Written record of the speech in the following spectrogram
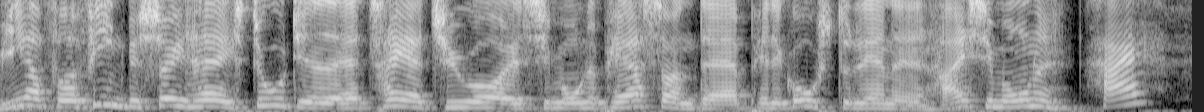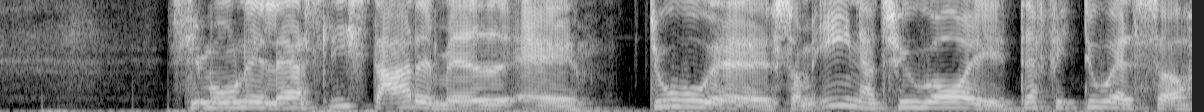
Vi har fået fint besøg her i studiet af 23-årige Simone Persson, der er pædagogstuderende. Hej Simone. Hej. Simone, lad os lige starte med, at du øh, som 21-årig, der fik du altså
